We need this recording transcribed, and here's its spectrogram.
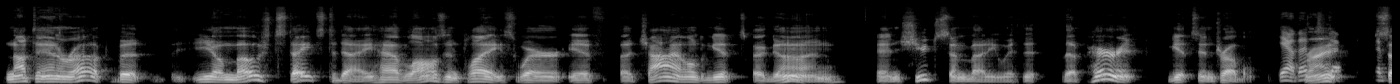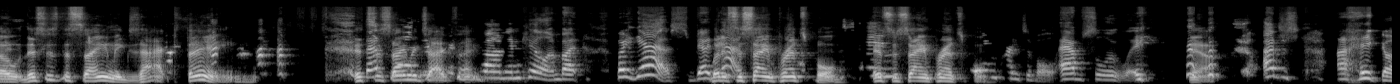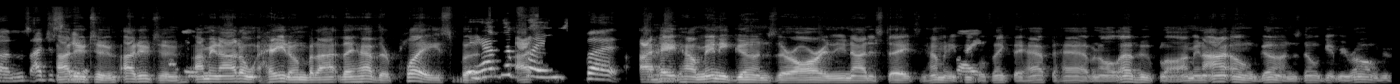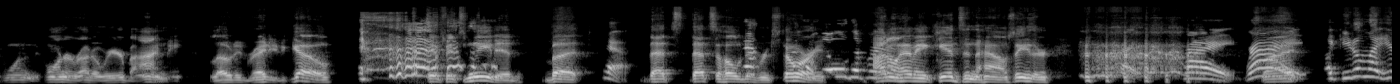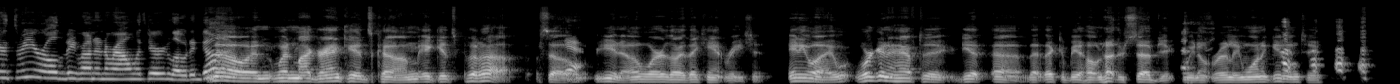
Not to interrupt, but you know, most states today have laws in place where if a child gets a gun and shoots somebody with it, the parent gets in trouble. Yeah, that's right. so this is the same exact thing. It's the same exact thing. Gun and kill him, but but yes, but yes, it's the same principle. It's the same, it's the same principle. Same principle, absolutely. Yeah, I just I hate guns. I just I do too. I do too. I, do. I, mean, I don't hate them, but I they have their place. But they have their place. I, but I, I mean, hate how many guns there are in the United States and how many right. people think they have to have and all that hoopla. I mean, I own guns. Don't get me wrong. There's one in the corner right over here behind me, loaded, ready to go if it's needed. But yeah, that's that's a whole different story. Whole different I don't have any kids in the house either. right, right, right. Like you don't let your three year old be running around with your loaded gun. No, and when my grandkids come, it gets put up. So yeah. you know where they can't reach it. Anyway, we're gonna have to get uh, that. That could be a whole other subject we don't really want to get into.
